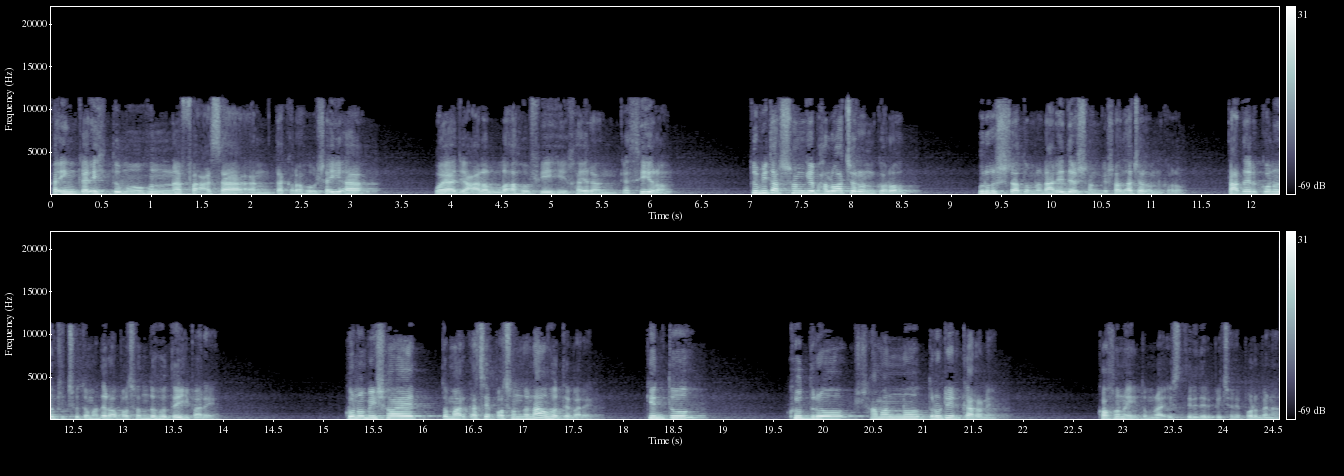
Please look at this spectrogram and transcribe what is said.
ফাইন কারিহ তুমু হুন্না ফাসা আং তাকরাহ সাইয়া ওয়াজা আল্লাহ ফিহি খৈরাং কাসিরা। তুমি তার সঙ্গে ভালো আচরণ করো, পুরুষরা তোমরা নারীদের সঙ্গে সদাচরণ করো। তাদের কোনো কিছু তোমাদের অপছন্দ হতেই পারে। কোনো বিষয়ে তোমার কাছে পছন্দ নাও হতে পারে। কিন্তু ক্ষুদ্র সামান্য ত্রুটির কারণে কখনোই তোমরা স্ত্রীদের পিছনে পড়বে না।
